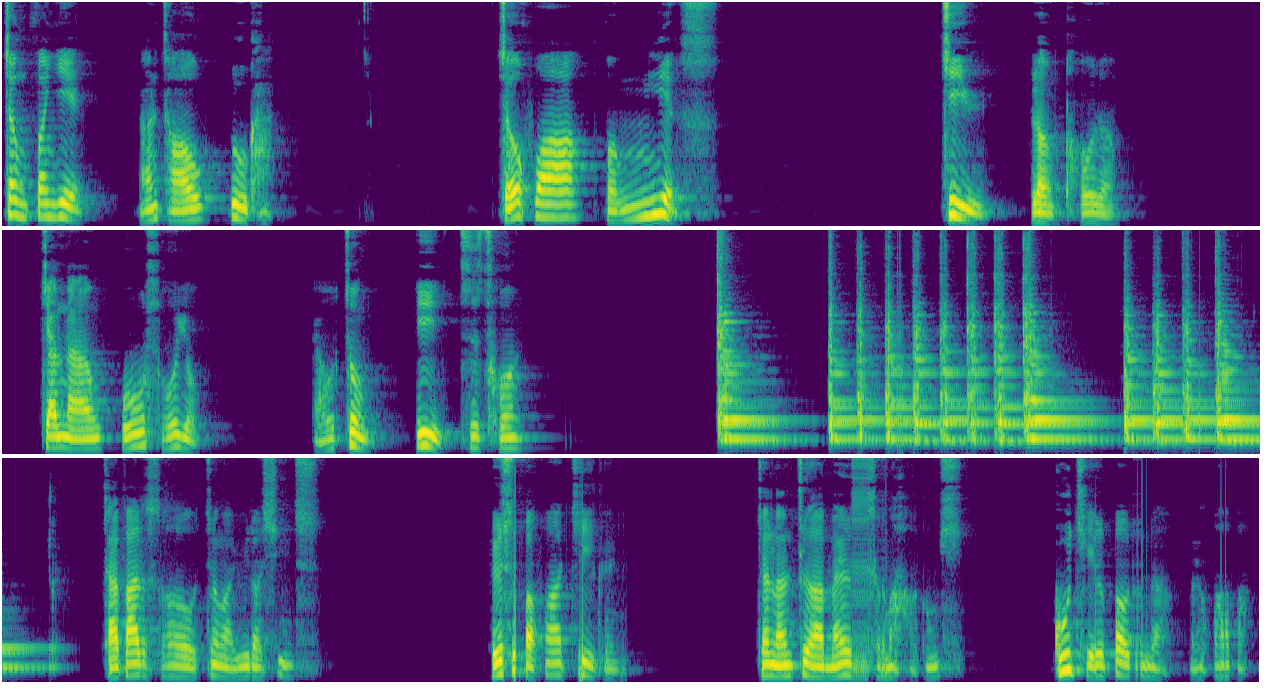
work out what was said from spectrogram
正分夜，南朝陆坎。折花逢叶时，寄与冷头人。江南无所有，聊纵一枝春。采花的时候，正好遇到心事。于是把花寄给你。江南这儿没有什么好东西，姑且抱着的梅花吧。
